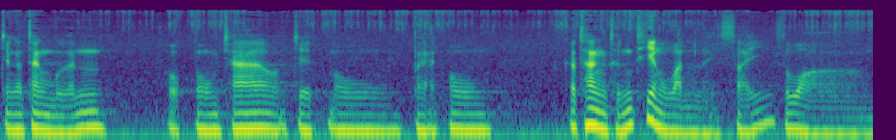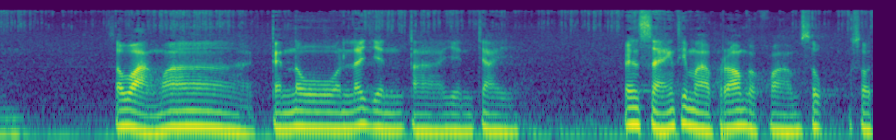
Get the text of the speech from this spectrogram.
จนกระทั่งเหมือนหกโมงเช้าเจ็ดโมงแปดโมง ระทั่งถึงเที่ยงวันเลยใสสว่าง สว่างมากแต่โนนและเย็นตาเย็นใจ เป็นแสงที่มาพร้อมกับความสุขสด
